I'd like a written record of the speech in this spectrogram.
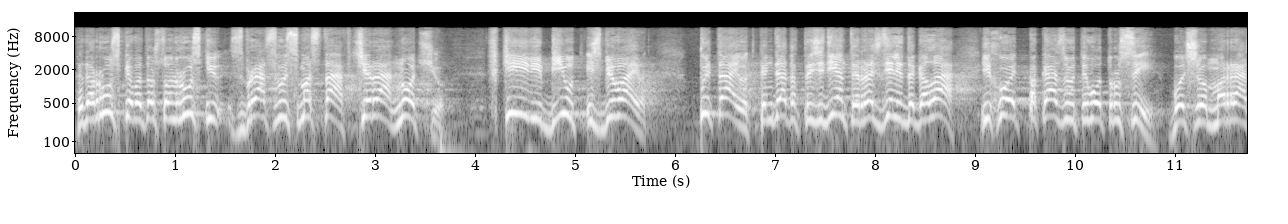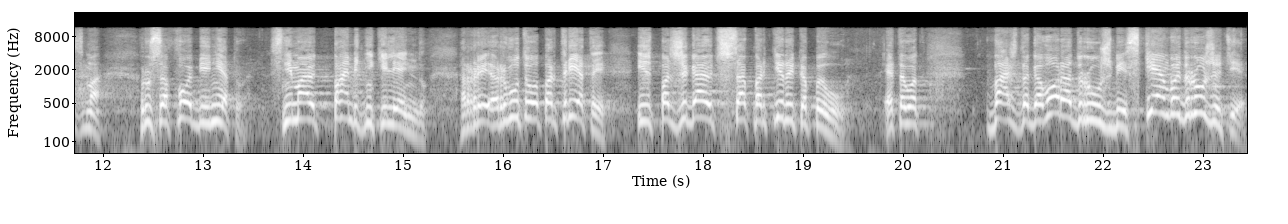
Когда русского, то, что он русский, сбрасывают с моста вчера ночью. В Киеве бьют, избивают, пытают кандидатов в президенты, раздели до гола и ходят, показывают его трусы. Большего маразма, русофобии нету. Снимают памятники Ленину, рвут его портреты и поджигают штаб-квартиры КПУ. Это вот ваш договор о дружбе. С кем вы дружите?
